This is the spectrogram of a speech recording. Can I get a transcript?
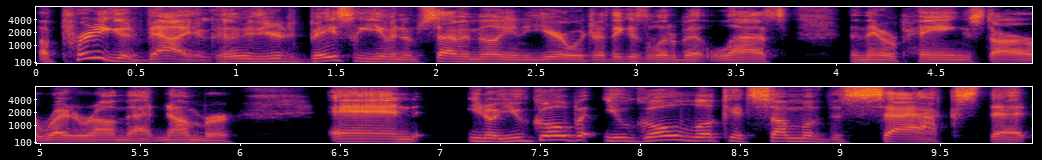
a pretty good value because I mean, you're basically giving him seven million a year, which I think is a little bit less than they were paying Star right around that number. And you know, you go, but you go look at some of the sacks that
